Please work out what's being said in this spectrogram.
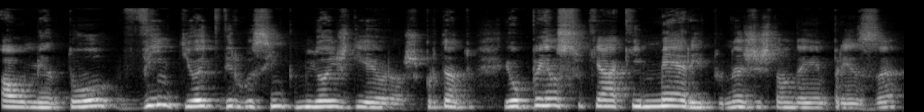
aumentou 28,5 milhões de euros. Portanto, eu penso que há aqui mérito na gestão da empresa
